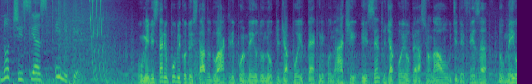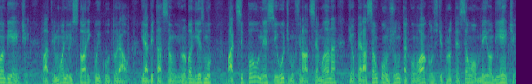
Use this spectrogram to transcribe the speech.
Notícias MP. O Ministério Público do Estado do Acre, por meio do Núcleo de Apoio Técnico NAT e Centro de Apoio Operacional de Defesa do Meio Ambiente, Patrimônio Histórico e Cultural e Habitação e Urbanismo, participou nesse último final de semana de operação conjunta com órgãos de proteção ao meio ambiente,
